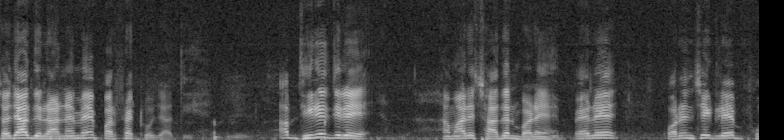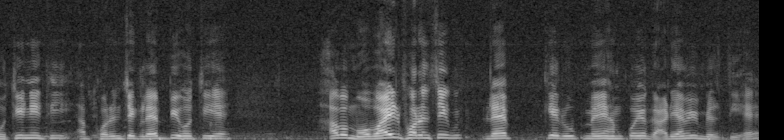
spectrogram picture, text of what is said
सजा दिलाने में परफेक्ट हो जाती है। अब धीरे धीरे हमारे साधन बढ़े हैं। पहले फॉरेंसिक लैब होती नहीं थी, अब फॉरेंसिक लैब भी होती है। अब मोबाइल फॉरेंसिक लैब के रूप में हमको ये गाड़ियाँ भी मिलती है।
